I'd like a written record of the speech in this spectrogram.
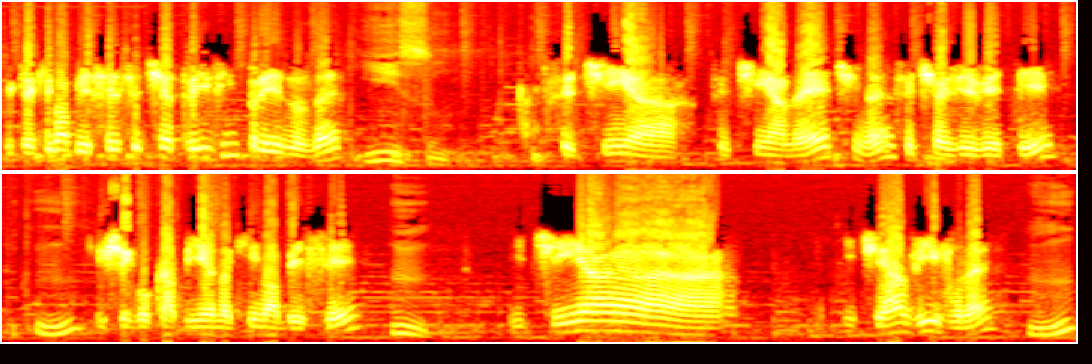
Porque aqui no ABC você tinha três empresas, né? Isso. Você tinha, você tinha a NET, né? Você tinha a GVT, uhum. que chegou caminhando aqui no ABC. Uhum. E tinha. E tinha a Vivo, né? Uhum.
